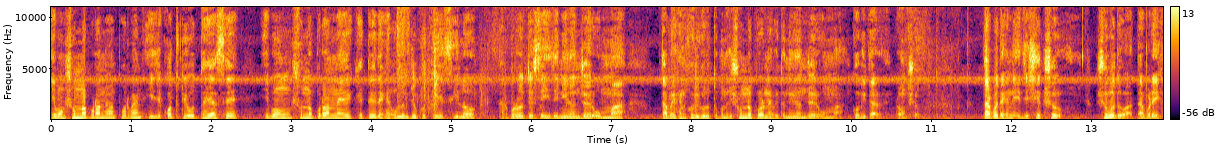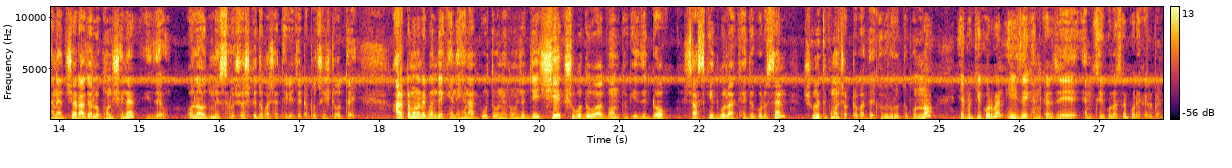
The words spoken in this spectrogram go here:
এবং শূন্য পুরাণ যখন পড়বেন, এই যে কতটি অধ্যায় আছে, এবং শূন্য পুরাণের ক্ষেত্রে দেখেন উল্লেখযোগ্য কে ছিল, তারপর হতেছে এই যে নিরঞ্জয়ের উম্মা, তারপর এখানে খুবই গুরুত্বপূর্ণ যে শূন্য পুরাণের ভিতর নিরঞ্জয়ের উম্মা, কবিতার অংশ। তারপর দেখেন এই যে শেখ শু- শুভদোয়া তারপরে এখানে হচ্ছে রাজা লক্ষণ সেনের যে ওলাউদ মিশ্র সংস্কৃত ভাষা থেকে যেটা পঁচিশটি অধ্যায়। আরেকটা মনে রাখবেন, দেখেন এখানে আর গুরুত্বপূর্ণ ইনফরমেশন যে শেখ শুভদোয়া গ্রন্থকে যে ডক সংস্কৃত বলে আখ্যায়িত করেছেন সুনীতি কুমার চট্টোপাধ্যায়, খুবই গুরুত্বপূর্ণ। এরপর কী করবেন? এই যে এখানকার যে এমসিগুলো আছে পড়ে ফেলবেন।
